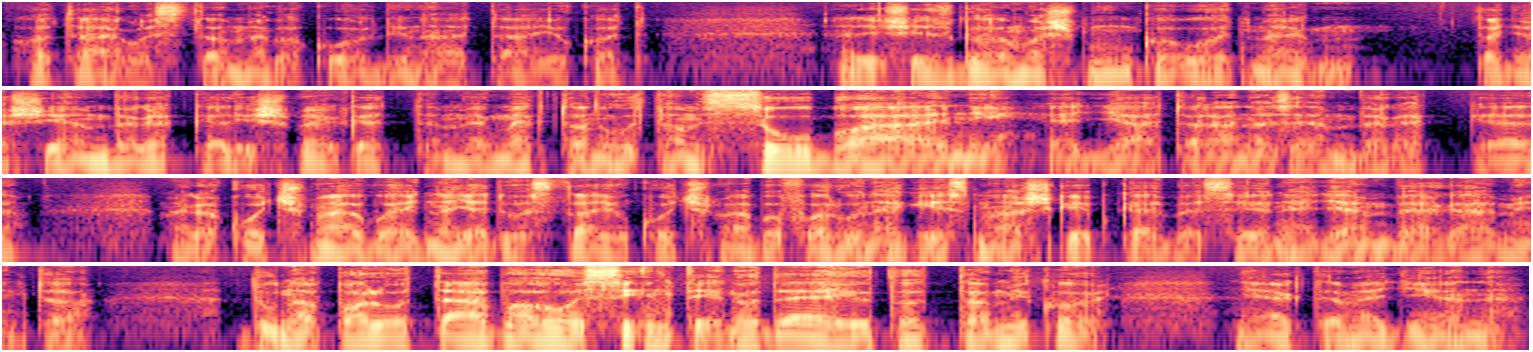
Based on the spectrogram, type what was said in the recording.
határoztam meg a koordinátájukat. Ez is izgalmas munka volt, mert tanyasi emberekkel ismerkedtem, meg megtanultam szóba állni egyáltalán az emberekkel, mert a kocsmába, egy negyedosztályú kocsmába falun egész másképp kell beszélni egy emberrel, mint a Duna palotába, ahol szintén oda eljutottam, amikor nyertem egy ilyen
